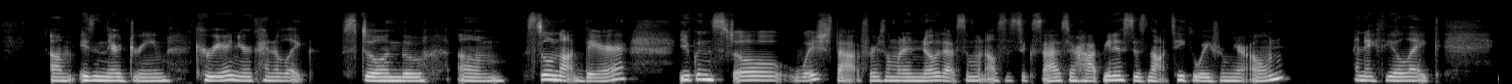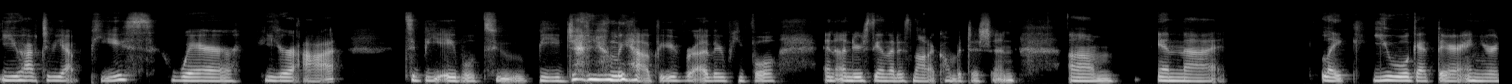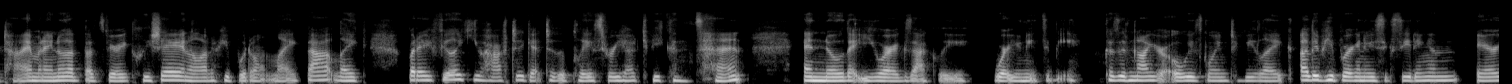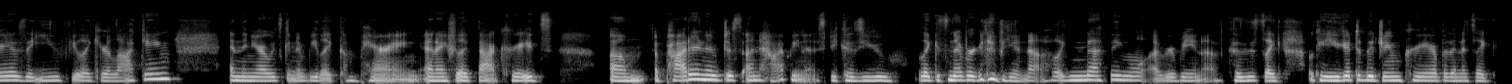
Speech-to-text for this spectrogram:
um, is in their dream career and you're kind of like still in the um, still not there, you can still wish that for someone and know that someone else's success or happiness does not take away from your own. And I feel like you have to be at peace where you're at to be able to be genuinely happy for other people and understand that it's not a competition um, and that like you will get there in your time. And i know that that's very cliche and a lot of people don't like that like but i feel like you have to get to the place where you have to be content and know that you are exactly where you need to be. Because if not you're always going to be like other people are going to be succeeding in areas that you feel like you're lacking and then you're always going to be like comparing. And i feel like that creates um, a pattern of just unhappiness because you like it's never going to be enough. Like nothing will ever be enough because it's like okay you get to the dream career but then it's like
